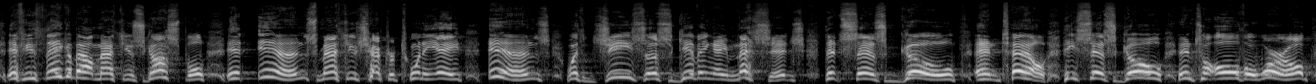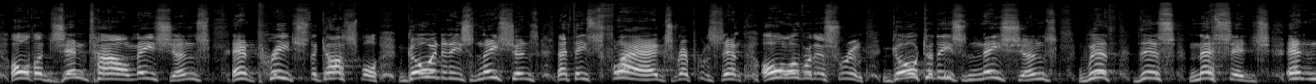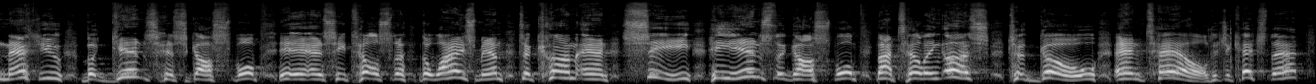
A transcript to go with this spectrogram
If you think about Matthew's gospel, it ends, Matthew chapter 28 ends with Jesus giving a message that says, Go and tell. He says, Go into all the world, all the Gentile nations, and preach the gospel. Go into these nations that these flags represent all over this room. Go to these nations with this message. And Matthew begins his gospel eh, as he tells the, the wise men to come and see, he ends the gospel by telling us to go and tell. Did you catch that?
